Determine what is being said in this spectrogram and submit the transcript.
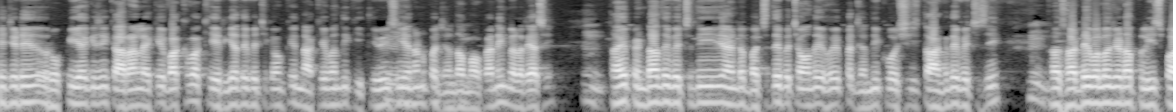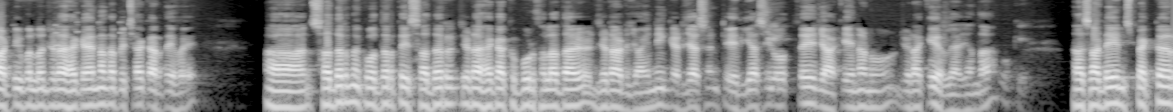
ਇਹ ਜਿਹੜੇ ਆਰੋਪੀ ਹੈ ਕਿਸੇ ਕਾਰਾਂ ਲੈ ਕੇ ਵੱਖ-ਵੱਖ ਏਰੀਆ ਦੇ ਵਿੱਚ ਕਿਉਂਕਿ ਨਾਕੇਬੰਦੀ ਕੀਤੀ ਹੋਈ ਸੀ। ਇਹਨਾਂ ਨੂੰ ਭੱਜਣ ਦਾ ਮੌਕਾ ਨਹੀਂ ਮਿਲ ਰਿਹਾ ਸੀ। ਤਾਂ ਇਹ ਪਿੰਡਾਂ ਦੇ ਵਿੱਚ ਦੀ ਐਂਡ ਬਚਦੇ ਬਚਾਉਂਦੇ ਹੋਏ ਭੱਜਣ ਦੀ ਕੋਸ਼ਿਸ਼ ਤਾਂਗ ਦੇ ਵਿੱਚ ਸੀ। ਤਾਂ ਸਾਡੇ ਵੱਲੋਂ ਜਿਹੜਾ ਪੁਲਿਸ ਪਾਰਟੀ ਵੱਲੋਂ ਜਿਹੜਾ ਹੈਗਾ ਇਹਨਾਂ ਦਾ ਪਿੱਛਾ ਕਰਦੇ ਹੋਏ ਸਦਰ ਨਕੋਦਰ ਤੇ ਸਦਰ ਜਿਹੜਾ ਹੈਗਾ ਕਪੂਰਥਲਾ ਦਾ ਜਿਹੜਾ ਐਡਜੋਇਨਿੰਗ ਐਡਜੈਸੈਂਟ ਏਰੀਆ ਸੀ। ਉੱਥੇ ਜਾ ਕੇ ਇਹਨਾਂ ਨੂੰ ਜਿਹੜਾ ਘੇਰ ਲਿਆ ਜਾਂਦਾ। ਓਕੇ। ਸਾਡੇ ਇੰਸਪੈਕਟਰ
